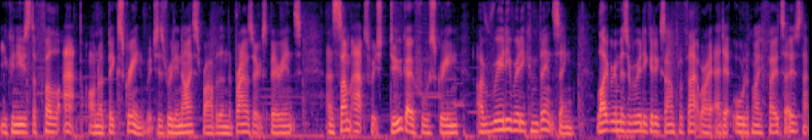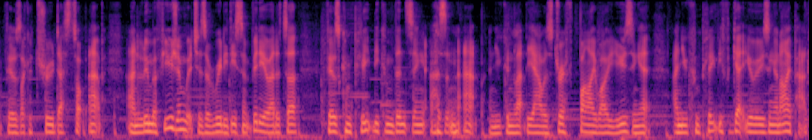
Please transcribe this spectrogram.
you can use the full app on a big screen, which is really nice rather than the browser experience. And some apps which do go full screen are really, really convincing. Lightroom is a really good example of that where I edit all of my photos. That feels like a true desktop app. And LumaFusion, which is a really decent video editor, feels completely convincing as an app and you can let the hours drift by while you're using it and you completely forget you're using an iPad,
